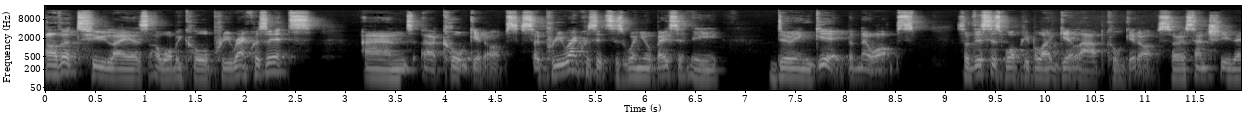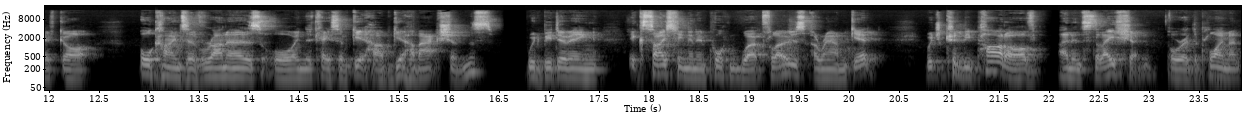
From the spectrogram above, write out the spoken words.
other two layers are what we call prerequisites and uh, core git ops so prerequisites is when you're basically doing git but no ops so this is what people like gitlab call git ops so essentially they've got all kinds of runners or in the case of github github actions would be doing exciting and important workflows around git which could be part of an installation or a deployment,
